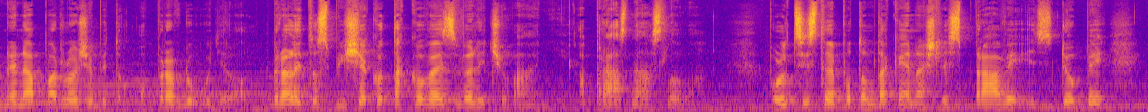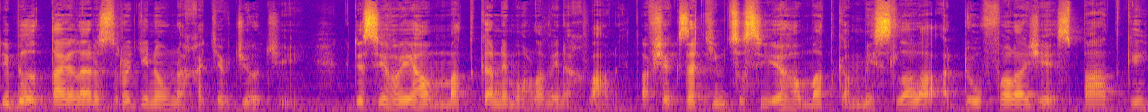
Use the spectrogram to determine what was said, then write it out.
nenapadlo, že by to opravdu udělal. Brali to spíš jako takové zveličování a prázdná slova. Policisté potom také našli zprávy i z doby, kdy byl Tyler s rodinou na chatě v Georgii, kde si ho jeho matka nemohla vynachválit. Avšak zatímco si jeho matka myslela a doufala, že je zpátky,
